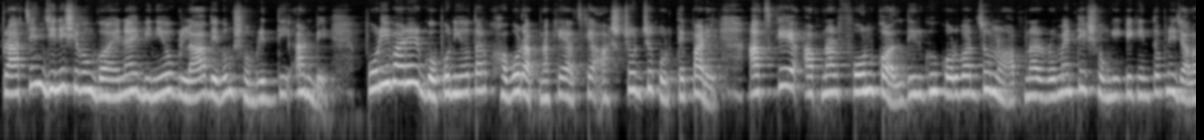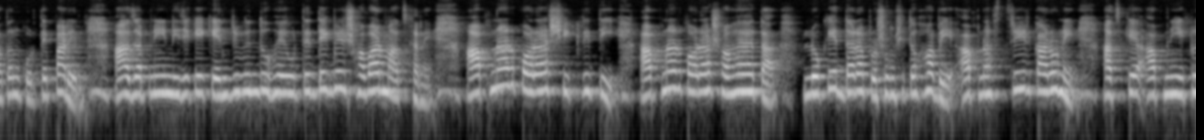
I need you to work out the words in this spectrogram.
প্রাচীন জিনিস এবং গয়নায় বিনিয়োগ, লাভ এবং সমৃদ্ধি আনবে। পরিবারের গোপনীয়তার খবর আপনাকে আজকে আশ্চর্য করতে পারে। আজকে আপনার ফোন কল দীর্ঘ করবার জন্য আপনার রোম্যান্টিক সঙ্গীকে কিন্তু আপনি জ্বালাতন করতে পারেন। আজ আপনি নিজেকে কেন্দ্রবিন্দু হয়ে উঠতে দেখবেন সবার মাঝখানে। আপনার করা স্বীকৃতি, আপনার করা সহায়তা লোকের দ্বারা প্রশংসিত হবে। আপনার স্ত্রীর কারণে আজকে আপনি একটু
